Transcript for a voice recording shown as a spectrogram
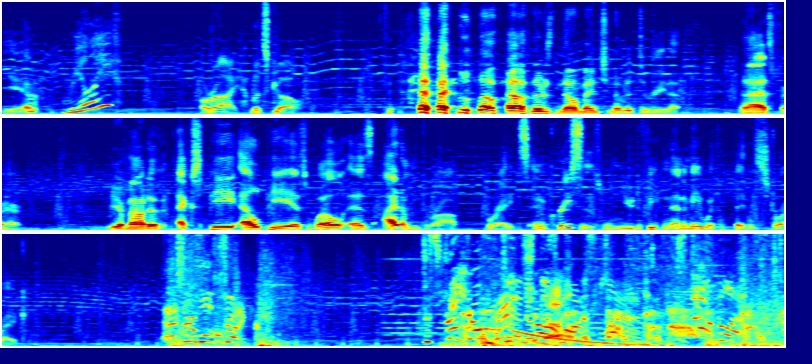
Yep. Really? All right, let's go. I love how there's no mention of it to Rita. That's fair. The amount of XP, LP, as well as item drop rates increases when you defeat an enemy with a fatal strike. Azure Wolf Strike! Destructo! Din of this modest land! Star Blast!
